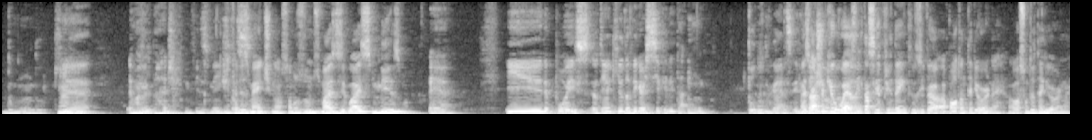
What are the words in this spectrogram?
do mundo, que uhum. é é uma verdade, infelizmente. Infelizmente, nós somos um dos mais desiguais mesmo. É. E depois, eu tenho aqui o Davi Garcia, que ele tá em todos os lugares. Mas tá eu acho no... que o Wesley está se referindo aí, inclusive, à pauta anterior, né? Ao assunto anterior, né?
